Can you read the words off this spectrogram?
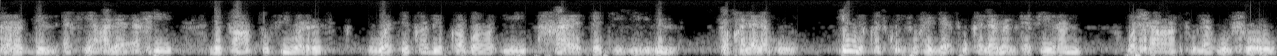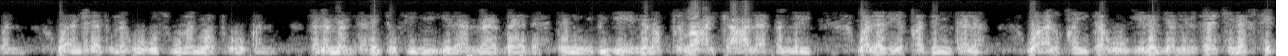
كرد الأخ على أخيه بالتعطف والرفق وثق بقضاء حاجته منه. فقال له إني قد كنت هيأت كلاما كثيرا وشعرت له شعوبا وأنشأت له أصولا وطرقا فلما انتهيت فيه إلى ما بادهتني به من اطلاعك على أمري والذي قدمت له وألقيته إلي من ذات نفسك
